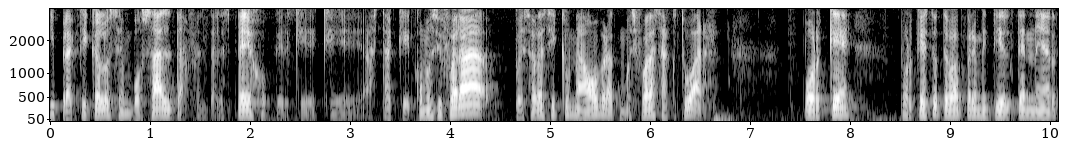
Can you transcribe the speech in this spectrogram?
y practícalos en voz alta, frente al espejo, que, que, hasta que, como si fuera, pues ahora sí que una obra, como si fueras a actuar. ¿Por qué? Porque esto te va a permitir tener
